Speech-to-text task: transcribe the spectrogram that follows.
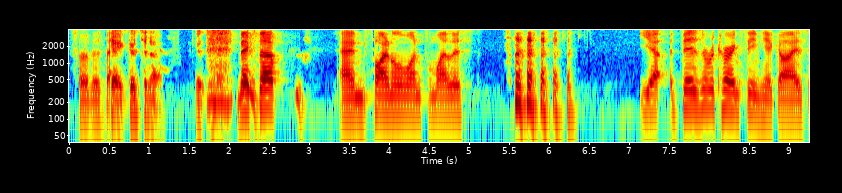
so there's that. Okay, good to know. Good to know. Next up, and final one for my list. Yeah, there's a recurring theme here, guys.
